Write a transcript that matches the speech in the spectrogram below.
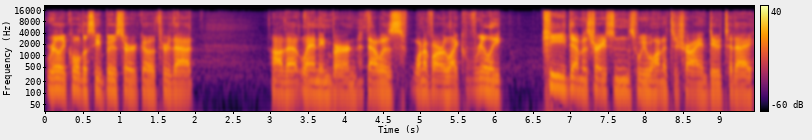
Really cool to see Booster go through that uh, that landing burn. That was one of our like really key demonstrations we wanted to try and do today.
